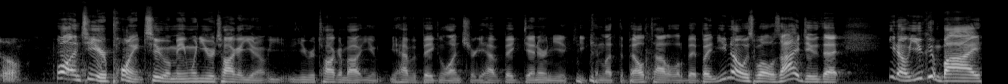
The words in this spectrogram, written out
So. Well, and to your point too, I mean, when you were talking, you know, you, you, were talking about you you have a big lunch or you have a big dinner and you, you can let the belt out a little bit, but you know as well as I do that, you know, you can buy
